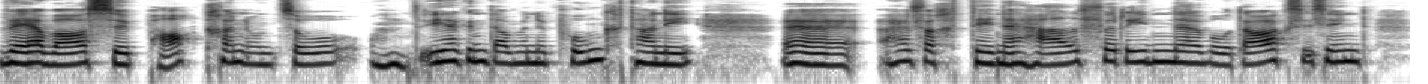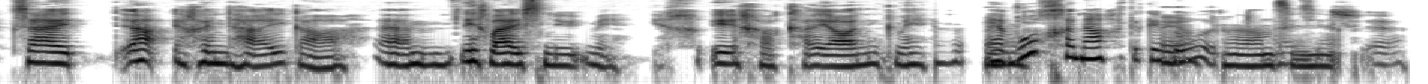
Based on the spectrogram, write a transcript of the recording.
wer was soll packen und so. Und irgendeinem Punkt habe ich äh, einfach den Helferinnen, die da sind, gesagt, ja, ihr könnt heimgehen. Ähm, ich weiß nichts mehr. Ich, ich habe keine Ahnung mehr. Mhm. Eine Woche nach der Geburt. Ja, Wahnsinn, ist, ja.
